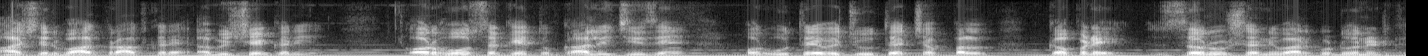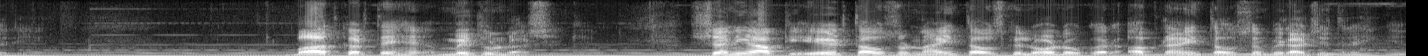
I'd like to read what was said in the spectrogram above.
आशीर्वाद प्राप्त करें, अभिषेक करिए। और हो सके तो काली चीज़ें और उतरे हुए जूते, चप्पल, कपड़े ज़रूर शनिवार को डोनेट करिए। बात करते हैं मिथुन राशि की। शनि आपकी एट्थ हाउस और नाइन्थ हाउस के लॉर्ड होकर अब नाइन्थ हाउस में विराजित रहेंगे।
